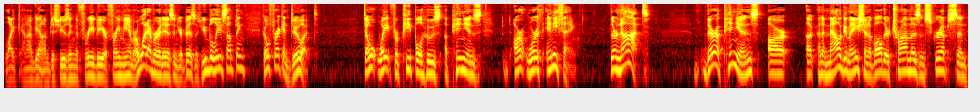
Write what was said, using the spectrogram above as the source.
like, and again, I'm just using the freebie or freemium or whatever it is in your business, you believe something, go fricking do it. Don't wait for people whose opinions aren't worth anything. They're not. Their opinions are a, an amalgamation of all their traumas and scripts and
